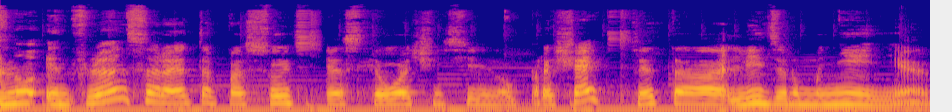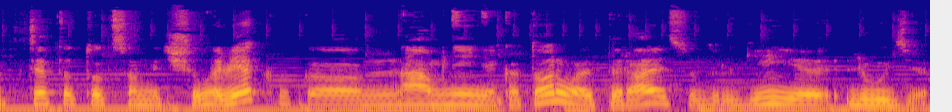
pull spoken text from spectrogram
Но инфлюенсер это, по сути, если очень сильно упрощать, это лидер мнения. Это тот самый человек, э, на мнение которого опираются другие люди.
